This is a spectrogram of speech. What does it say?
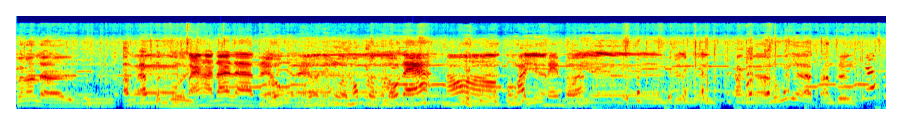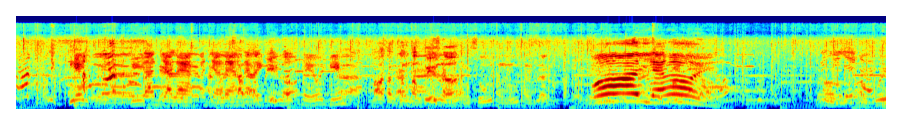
phải nói là ấm áp tình người. Bạn ở đây là rượu rượu điểm múc được cái lỗ đá. nó cũng mát anh em nữa thằng núi thằng rừng. Kia kia anh già làng anh già làng đang đi nữa. biểu ý kiến. Mà thằng sông thằng biển nữa. Thằng suối, thằng núi, thằng rừng. Ôi dạng ơi Cái gì vậy trời?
